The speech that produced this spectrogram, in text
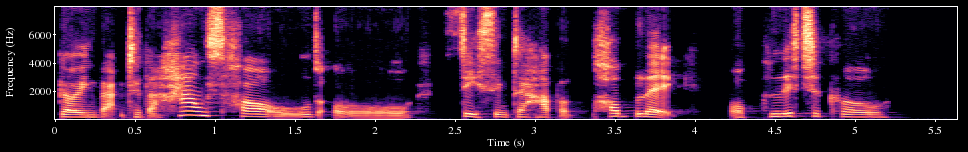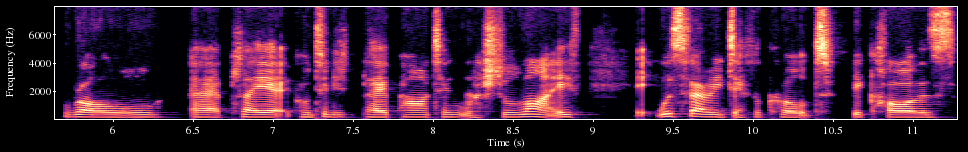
going back to the household or ceasing to have a public or political role uh, play it, continue to play a part in national life, it was very difficult because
